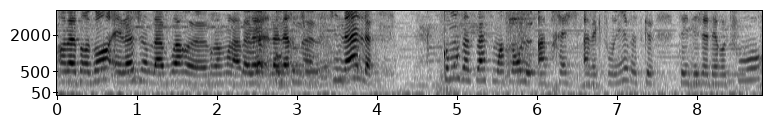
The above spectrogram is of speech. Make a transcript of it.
en attendant et là je viens de l'avoir euh, vraiment la, version version finale. finale. Comment ça se passe maintenant le après avec ton livre? Est-ce que tu as eu déjà des retours?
